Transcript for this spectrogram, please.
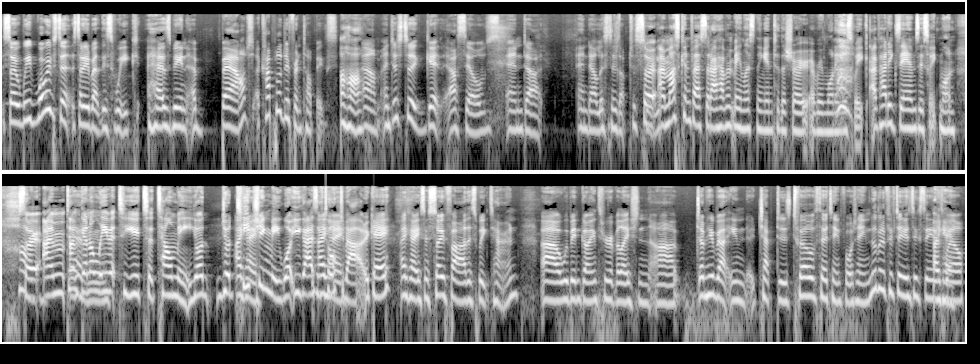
So we what we've stu- studied about this week has been about a couple of different topics, Uh huh. um, and just to get ourselves and uh, and our listeners up to speed. So I must confess that I haven't been listening into the show every morning this week. I've had exams this week, Mon. So I'm I'm gonna leave it to you to tell me. You're you're Okay. teaching me what you guys have Okay. talked about. Okay. Okay, so so far this week, Taryn, uh, we've been going through Revelation, uh, jumping about in chapters 12, 13, 14, a little bit of 15 and 16 as Okay. well,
